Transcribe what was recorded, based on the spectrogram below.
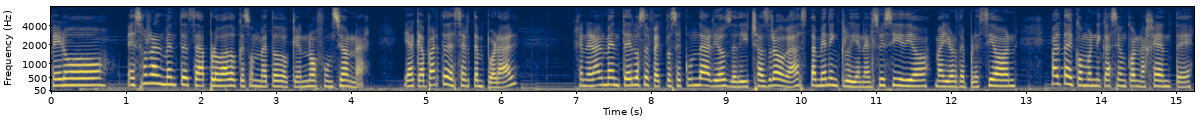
Pero eso realmente se ha probado que es un método que no funciona, ya que aparte de ser temporal, Generalmente los efectos secundarios de dichas drogas también incluyen el suicidio, mayor depresión, falta de comunicación con la gente,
